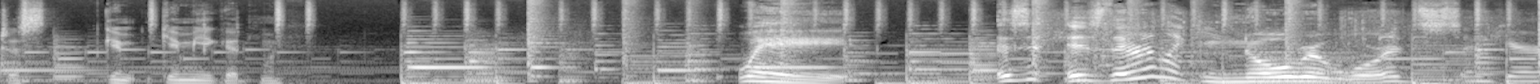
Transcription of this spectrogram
Just give, give me a good one. Wait, is it is there like no rewards in here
